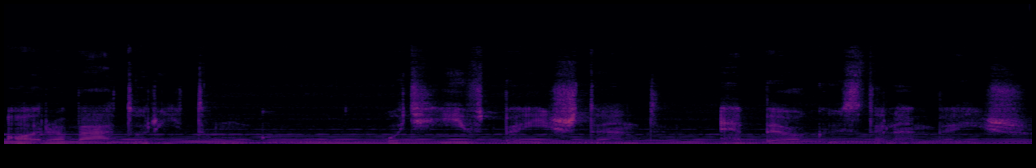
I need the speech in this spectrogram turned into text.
Arra bátorítunk, hogy hívd be Istent ebbe a küzdelembe is.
